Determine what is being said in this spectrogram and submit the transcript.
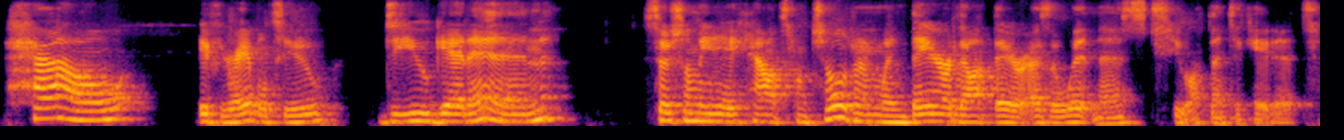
How, if you're able to, do you get in social media accounts from children when they are not there as a witness to authenticate it?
